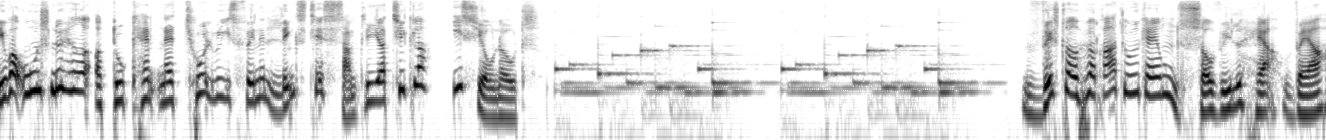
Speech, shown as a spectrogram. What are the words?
Det var ugens nyheder, og du kan naturligvis finde links til samtlige artikler i show notes. Hvis du havde hørt radioudgaven, så ville her være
